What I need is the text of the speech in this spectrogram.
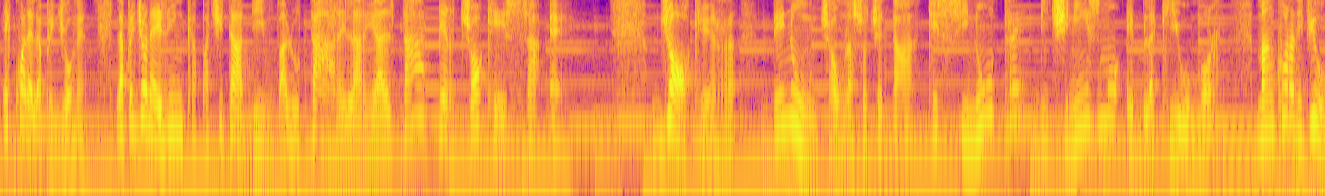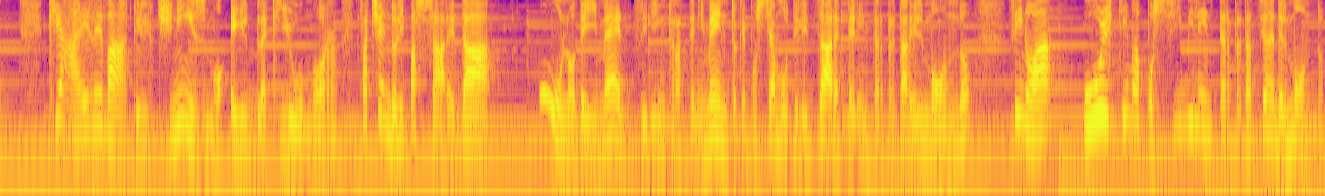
E qual è la prigione? La prigione è l'incapacità di valutare la realtà per ciò che essa è. Joker denuncia una società che si nutre di cinismo e black humor, ma ancora di più, che ha elevato il cinismo e il black humor facendoli passare da uno dei mezzi di intrattenimento che possiamo utilizzare per interpretare il mondo, fino a ultima possibile interpretazione del mondo.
